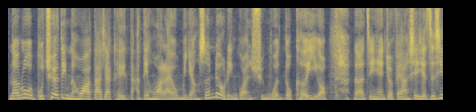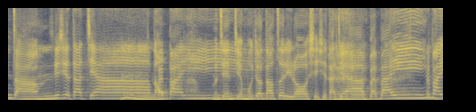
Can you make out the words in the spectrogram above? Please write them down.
那如果不确定的话，大家可以打电话来我们扬生六零馆询问都可以哦。那今天就非常谢谢执行长，谢谢大家，嗯，拜拜。我们今天节目就到这里喽，谢谢大家，拜拜，拜拜。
